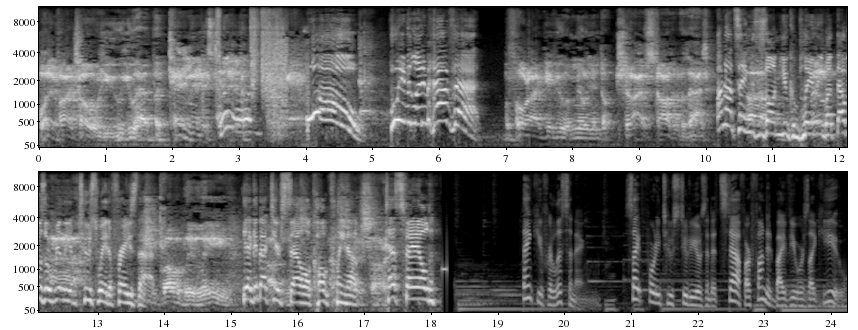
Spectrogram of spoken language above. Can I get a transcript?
What if I told you you have but 10 minutes to live? Whoa! Who even let him have that? Before I give you a million dollars, should I have started with that? I'm not saying this is uh, on you completely, but that was a really obtuse way to phrase that. should Probably leave. Yeah, get back to your oh, cell. I'll call cleanup. sorry. Test failed. Thank you for listening. Site 42 Studios and its staff are funded by viewers like you.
